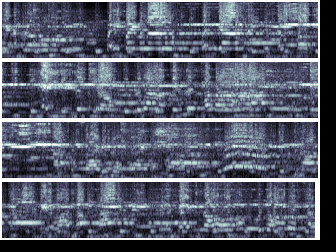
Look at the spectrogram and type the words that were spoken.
ำรำเรียนนักร้องไปไปมาปัญญาสิทำทำเห็นลูกเราหรือว่าเป็นลูกพม่าน่าสงสัยลูกใครกันมานอนไม่มาทำทางเปิดใจน้องน้องต้องจับ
